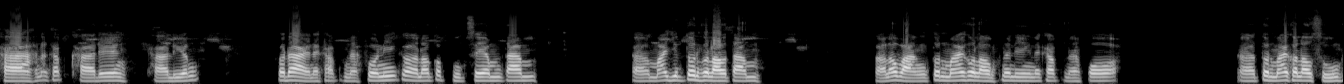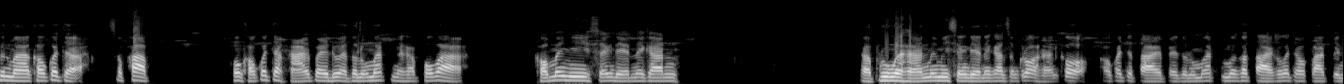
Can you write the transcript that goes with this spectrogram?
ขานะครับขาแดงขาเหลือง ก็ได้นะครับนะพวกนี้ก็เราก็ปลูกแซมตามไม้ยืนต้นของเราตามระหว่างต้นไม้ของเรานั่นเองนะครับนะพออต้นไม้ของเราสูงขึ้นมาเขาก็จะสภาพของเขาก็จะหายไปโดยอัตโนมัตินะครับ เพราะว่าเขาไม่มีแสงแดดในการปรุงอาหารไม่มีแสงแดดในการสังเคราะห์อาหารก็เขาก็จะตายไปอัตโนมัติ เมื่อเขาตายเขาก็จะกลายเป็น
